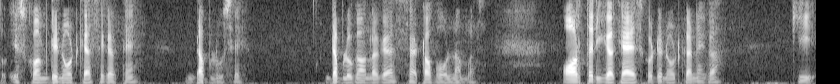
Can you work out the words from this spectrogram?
तो इसको हम डिनोट कैसे करते हैं? डब्लू से। डब्लू का मतलब क्या है? सेट ऑफ़ होल नंबर्स और तरीका क्या है इसको डिनोट करने का? कि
